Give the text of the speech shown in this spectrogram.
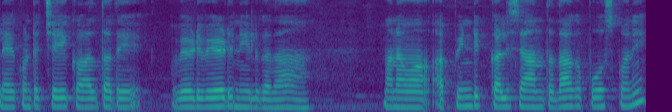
లేకుంటే చేయి కాలుతుంది. వేడి వేడి నీళ్ళు కదా. మనం ఆ పిండికి కలిసే అంత దాకా పోసుకొని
